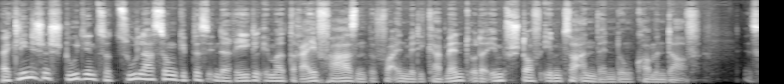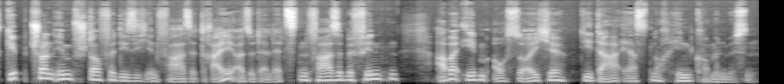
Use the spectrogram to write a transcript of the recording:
Bei klinischen Studien zur Zulassung gibt es in der Regel immer drei Phasen, bevor ein Medikament oder Impfstoff eben zur Anwendung kommen darf. Es gibt schon Impfstoffe, die sich in Phase 3, also der letzten Phase, befinden, aber eben auch solche, die da erst noch hinkommen müssen.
